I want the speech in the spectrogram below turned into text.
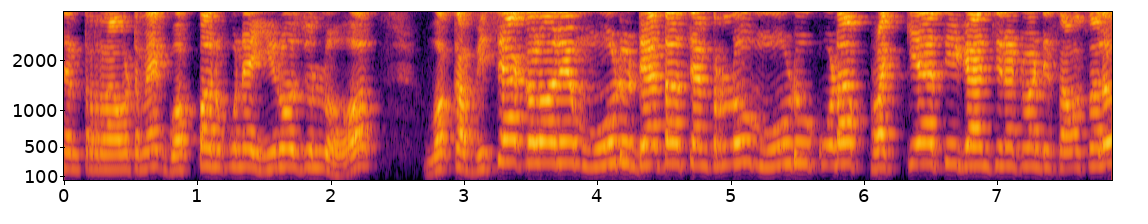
సెంటర్ రావటమే గొప్ప అనుకునే ఈ రోజుల్లో ఒక విశాఖలోనే మూడు డేటా సెంటర్లు మూడు కూడా ప్రఖ్యాతిగాంచినటువంటి సంస్థలు.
